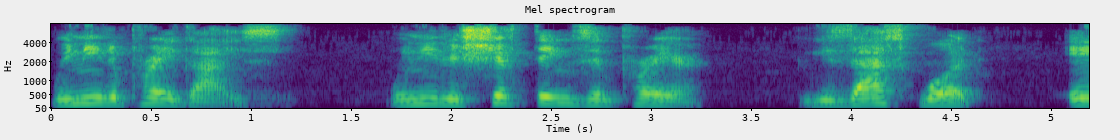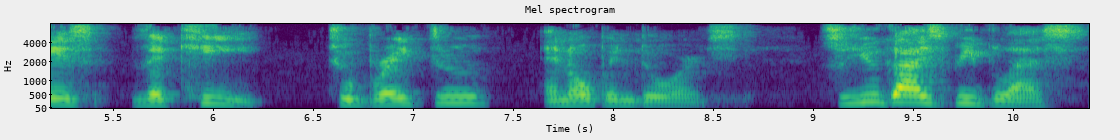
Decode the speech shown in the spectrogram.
We need to pray, guys. We need to shift things in prayer because that's what is the key to breakthrough and open doors. So you guys be blessed.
